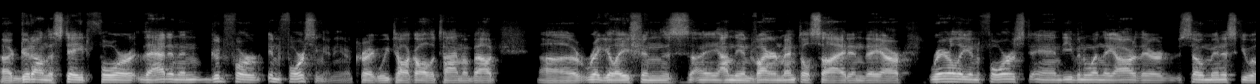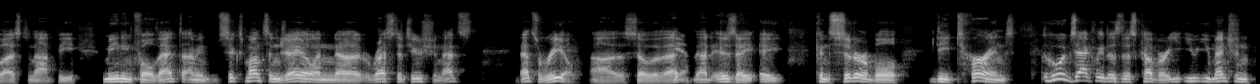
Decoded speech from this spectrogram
uh, good on the state for that. And then good for enforcing it. You know, Craig, we talk all the time about uh, regulations uh, on the environmental side, and they are rarely enforced. And even when they are, they're so minuscule as to not be meaningful. That I mean, six months in jail and uh, restitution. That's real. Uh, so that yeah. that is a, a considerable deterrent. Who exactly does this cover? You you mentioned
